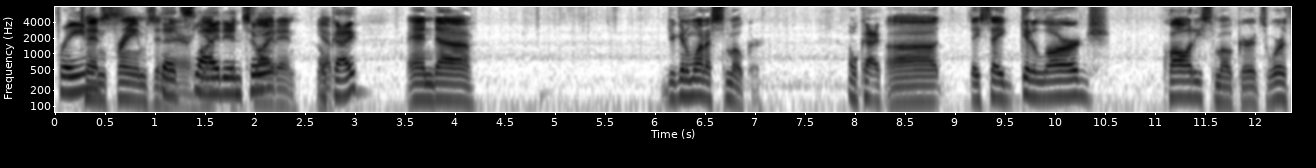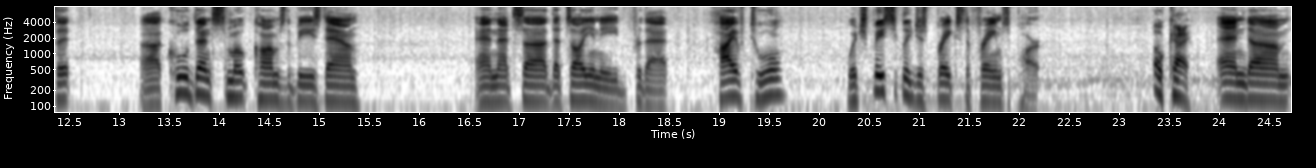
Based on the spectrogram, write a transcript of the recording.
frames. Ten frames in that there slide Yep, into slide it? In. Yep. Okay. And uh, you're gonna want a smoker. Okay. Uh, they say get a large, quality smoker. It's worth it. Uh, cool, dense smoke calms the bees down, and that's uh, that's all you need for that. Hive tool, which basically just breaks the frames apart, Okay. And um,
